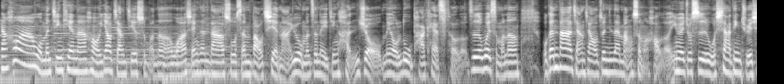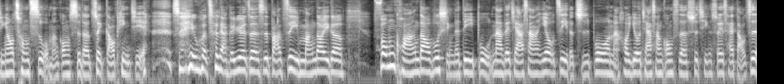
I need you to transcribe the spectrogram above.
然后啊，我们今天呢，吼要讲解什么呢？我要先跟大家说声抱歉呐，因为我们真的已经很久没有录 podcast 了。这是为什么呢？我跟大家讲讲我最近在忙什么好了。因为就是我下定决心要冲刺我们公司的最高聘阶，所以我这两个月真的是把自己忙到一个。疯狂到不行的地步，那再加上也有自己的直播，然后又加上公司的事情，所以才导致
